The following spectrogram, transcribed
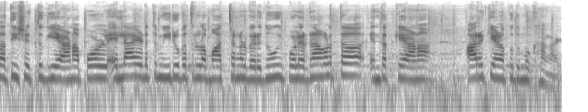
സതീഷ് എത്തുകയാണ്. അപ്പോൾ എല്ലായിടത്തും ഈ രൂപത്തിലുള്ള മാറ്റങ്ങൾ വരുന്നു. ഇപ്പോൾ എറണാകുളത്ത് എന്തൊക്കെയാണ് ആരൊക്കെയാണ് പുതുമുഖങ്ങൾ?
